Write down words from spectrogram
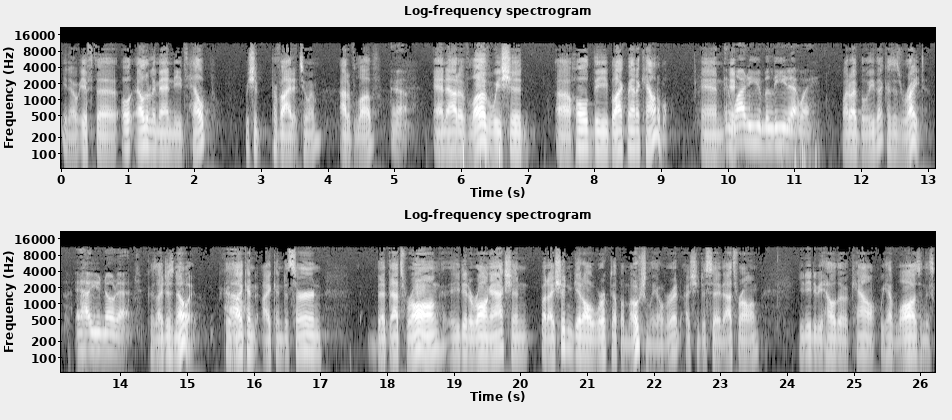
you know, if the elderly man needs help, we should provide it to him out of love. Yeah. And out of love, we should uh, hold the black man accountable. And, And it- why do you believe that way? why do I believe that? Because it's right. And how you know that? Because I just know it. Because? I can I can discern that that's wrong. He did a wrong action, but I shouldn't get all worked up emotionally over it. I should just say that's wrong. You need to be held to account. We have laws in this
